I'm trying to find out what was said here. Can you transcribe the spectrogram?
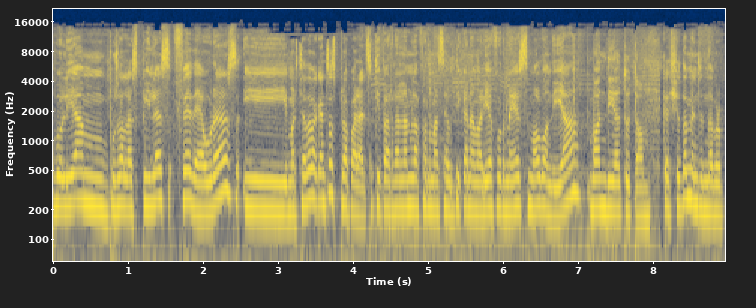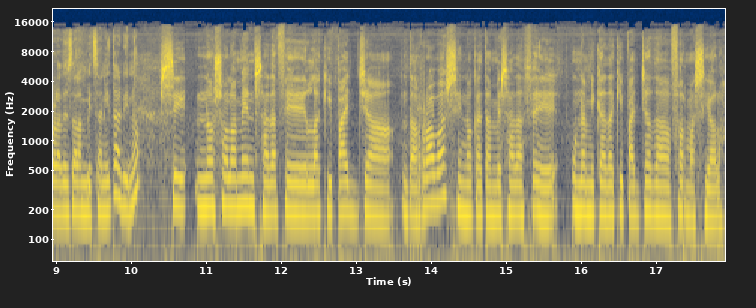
Volíem posar les piles, fer deures i marxar de vacances preparats. I parlant amb la farmacèutica Ana Maria Fornés, molt bon dia. Bon dia a tothom. Que això també ens hem de preparar des de l'àmbit sanitari, no? Sí, no solament s'ha de fer l'equipatge de roba, sinó que també s'ha de fer una mica d'equipatge de farmaciola.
